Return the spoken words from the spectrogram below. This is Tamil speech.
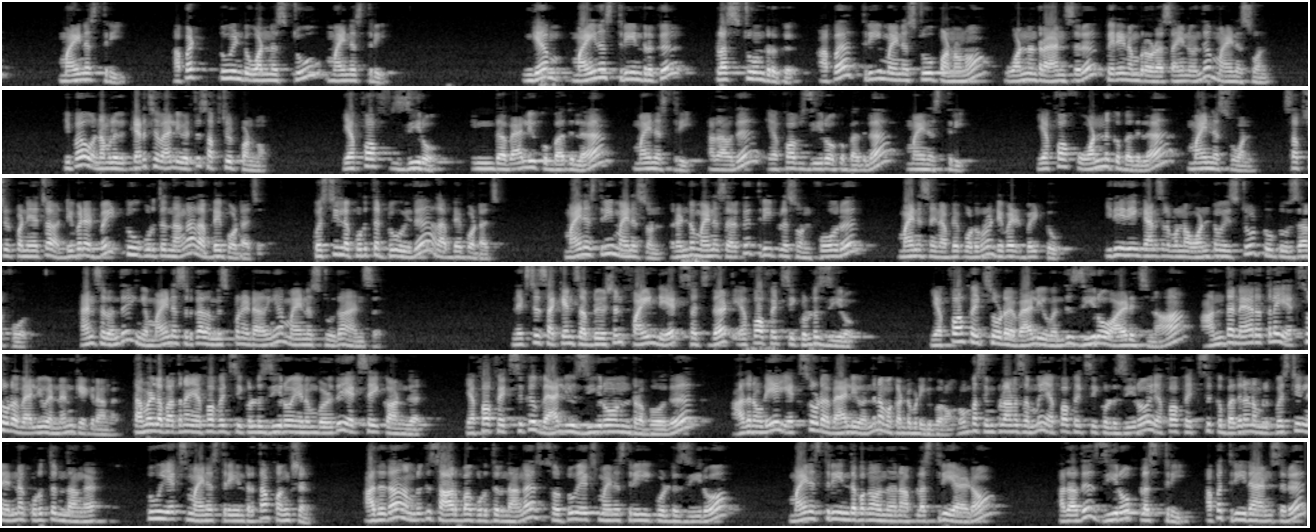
minus three அப்போ two into one is two minus three இங்கே மைனஸ் த்ரீன்னு இருக்கு பிளஸ் டூன்னு இருக்கு. அப்போ த்ரீ மைனஸ் டூ பண்ணணும் ஒன்னுன்ற ஆன்சர் பெரிய நம்பரோட சைன் வந்து மைனஸ் ஒன் இப்போ நம்மளுக்கு கிடைச்ச வேல்யூ எடுத்து சப்ஸ்டியூட் பண்ணோம் எஃப் ஆஃப் ஜீரோ இந்த வேல்யூக்கு பதில மைனஸ் த்ரீ அதாவது எஃப் ஆஃப் ஜீரோக்கு பதில மைனஸ் த்ரீ எஃப் ஆஃப் ஒன்னுக்கு பதில மைனஸ் ஒன் சப்ஸ்டியூட் பண்ணியாச்சா? டிவைடட் பை டூ கொடுத்துருந்தாங்க அது அப்படியே போட்டாச்சு. கொஸ்டின்ல கொடுத்த டூ இது அது அப்படியே போட்டாச்சு. மைனஸ் த்ரீ மைனஸ் ஒன் ரெண்டும் மைனஸ் இருக்கு three plus one four minus sign அப்படியே போட்டுக்கணும் டிவைட் பை டூ இது இதையும் கேன்சல் பண்ண one two is two two two sir four answer வந்து இங்க மைனஸ் இருக்கு அதை மிஸ் பண்ணிடாதீங்க மைனஸ் டூ தான் answer next second subdivision find x such that f of x equal to zero f of எக்ஸோட வேல்யூ வந்து ஜீரோ ஆயிடுச்சுன்னா அந்த நேரத்தில் எக்ஸோட வேல்யூ என்னன்னு கேட்குறாங்க தமிழில் பார்த்தோன்னா f of x equal to zero எனும் பொழுது எக்ஸை காண்க. எஃப் ஆஃப் எக்ஸுக்கு வேல்யூ ஜீரோன்ற போது அதனுடைய எக்ஸோட வேல்யூ வந்து நம்ம கண்டுபிடிக்க போறோம். ரொம்ப சிம்பிளான sum f of x equal to zero f of எக்ஸுக்கு பதிலாக நம்மளுக்கு கொஸ்டின்ல என்ன கொடுத்துருந்தாங்க? டூ எக்ஸ் மைனஸ் த்ரீன்றது தான் ஃபங்க்ஷன் அதுதான் நம்மளுக்கு சார்பாக கொடுத்துருந்தாங்க. So two x minus three equal to zero minus three இந்த பக்கம் வந்ததுன்னா பிளஸ் த்ரீ ஆயிடும். அதாவது ஜீரோ பிளஸ் த்ரீ அப்ப த்ரீ தான் ஆன்சரு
